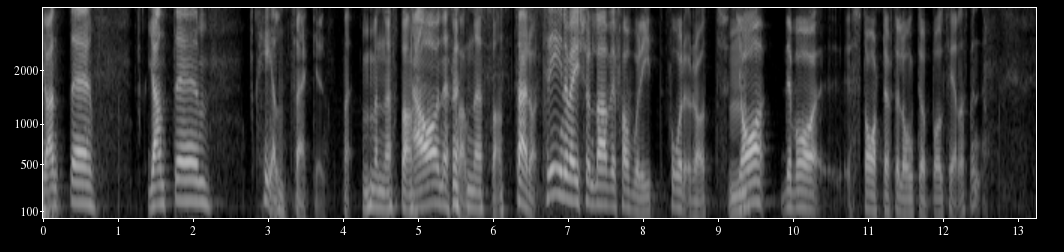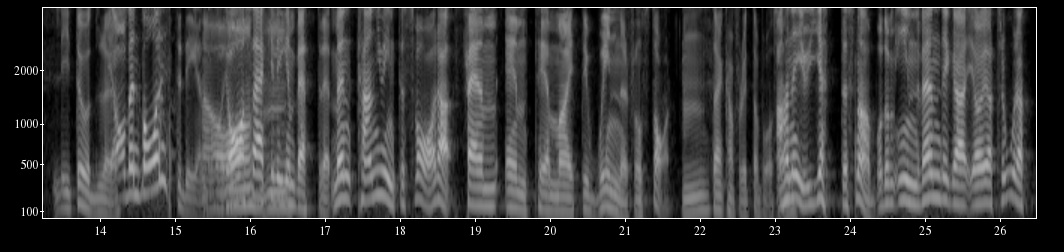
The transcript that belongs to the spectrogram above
Jag är inte jag är inte helt mm. säker. Nej, men nästan. Ja, nästan. nästan. Så här då, tre Innovation Love är favorit, får rött. Mm. Ja, det var start efter långt uppehåll senast, men Lite uddlöst. Ja, men var inte det ändå? Ja, ja säkerligen mm. bättre. Men kan ju inte svara 5 MT Mighty Winner från start. Mm, den kan flytta på sig. Ja, han är ju jättesnabb och de invändiga, ja, jag tror att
